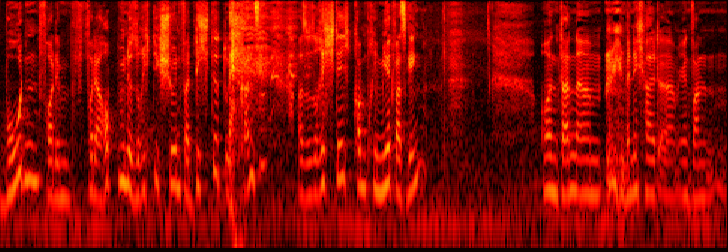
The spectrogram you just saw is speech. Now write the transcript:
Boden vor, dem, vor der Hauptbühne so richtig schön verdichtet durch Pranzen. also so richtig komprimiert, was ging. Und dann ähm, bin ich halt äh, irgendwann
